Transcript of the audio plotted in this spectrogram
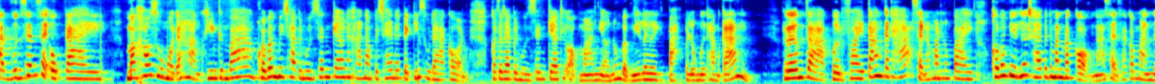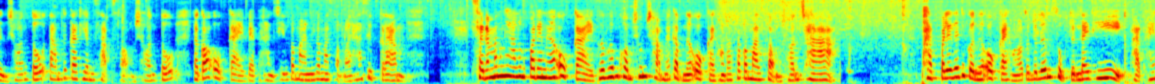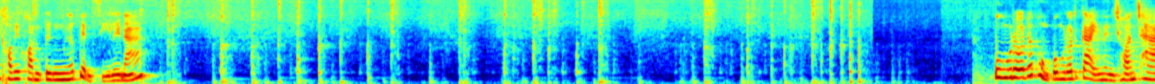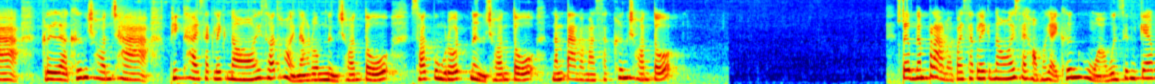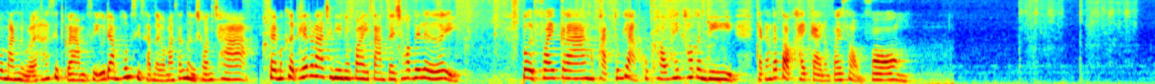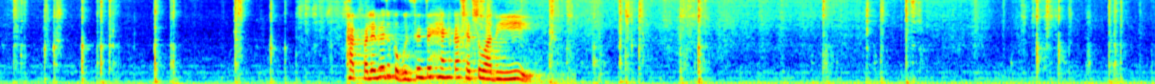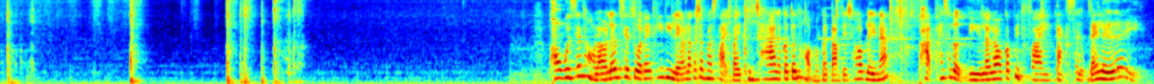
ผัดวุ้นเส้นใส่อกไก่ มาเข้าสู่หมวดอาหารคลีนกันบ้างครัวบ้านบิชาเป็นวุ้นเส้นแก้วนะคะนำไปแช่ในเบกกิ้งโซดาก่อน ก็จะได้เป็นวุ้นเส้นแก้วที่ออกมาเหนียวนุ่มแบบนี้เลยไปไปลงมือทำกัน เริ่มจากเปิดไฟตั้งกระทะใส่น้ำมันลงไปครับ้านบิเลือกใช้เป็นน้ำมันมะกอกนะใส่สักประมาณ 1 ช้อนโต๊ะตามด้วยกระเทียมสับ2ช้อนโต๊ะแล้วก็อกไก่แบบหั่นชิ้นประมาณนี้ประมาณ 250 กรัมใส่น้ำมันงาลงไปในเนื้ออกไก่เพื่อเพิ่มความชุ่มฉ่ำให้กับเนื้ออกไก่ของเราสักประมาณ 2 ช้อนชา ผัดไปเรื่อยๆจนกว่าเนื้ออกไก่ของเราจนจะเริ่มสุกจนได้ที่ผัดให้เขามีความตึงเนื้อเปลี่ยนสีเลยนะ ปรุงรสด้วยผงปรุงรสไก่ 1 ช้อนชา เกลือครึ่งช้อนชา พริกไทยสักเล็กน้อย ซอสหอยนางรม 1 ช้อนโต๊ะ ซอสปรุงรส 1 ช้อนโต๊ะ น้ำตาลประมาณสักครึ่งช้อนโต๊ะ เติมน้ำเปล่าลงไปสักเล็กน้อย ใส่หอมหัวใหญ่ครึ่งหัว วุ้นเส้นแก้วประมาณ 150 กรัมซีอิ๊วดำเพิ่มสีสันหน่อยประมาณสัก1ช้อนชา ใส่มะเขือเทศราชินีลงไปตามใจชอบได้เลย เปิดไฟกลางผัดทุกอย่างคลุกเคล้าให้เข้ากันดี จากนั้นก็ตอกไข่ไก่ลงไป 2 ฟองผัดไปเรื่อยๆจนกว่าวุ้นเส้นจะแห้งแล้วก็เช็ดตัวดี อวุ้นเส้นของเราเริ่มเซตตัวได้ที่ดีแล้วเราก็จะมาใส่ใบขึ้นช่ายแล้วก็ต้นหอมลงไปตามใจชอบเลยนะ ผัดให้สลดดีแล้วเราก็ปิดไฟตักเสิร์ฟได้เลย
